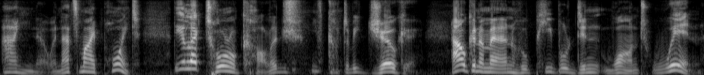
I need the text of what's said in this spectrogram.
I know, and that's my point. The Electoral College? You've got to be joking. How can a man who people didn't want win?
